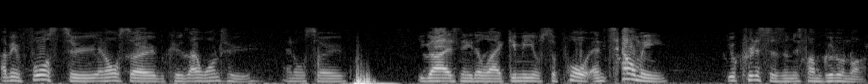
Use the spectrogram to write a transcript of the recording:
I've been forced to, and also because I want to, and also you guys need to like give me your support and tell me your criticism if I'm good or not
